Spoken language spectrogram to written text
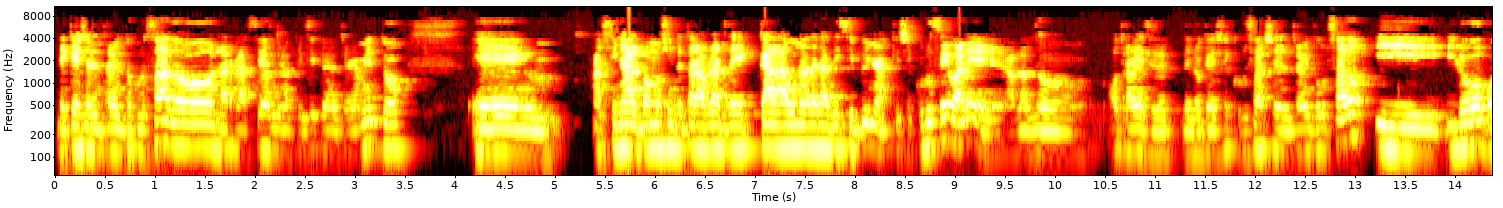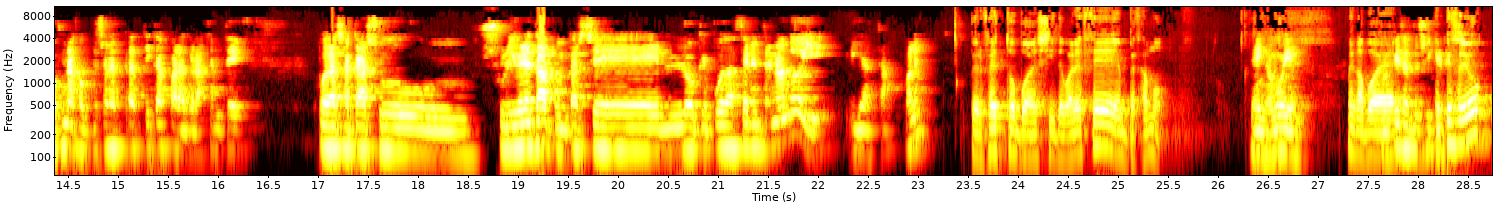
de qué es el entrenamiento cruzado, la relación de los principios de entrenamiento. Eh, al final vamos a intentar hablar de cada una de las disciplinas que se cruce, ¿vale? Hablando otra vez de, lo que es cruzarse el entrenamiento cruzado y, luego pues unas conclusiones prácticas para que la gente pueda sacar su, su libreta, apuntarse lo que pueda hacer entrenando y, y ya está, ¿vale? Perfecto, pues si te parece empezamos. Venga, muy bien. Venga, pues empiezo yo.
